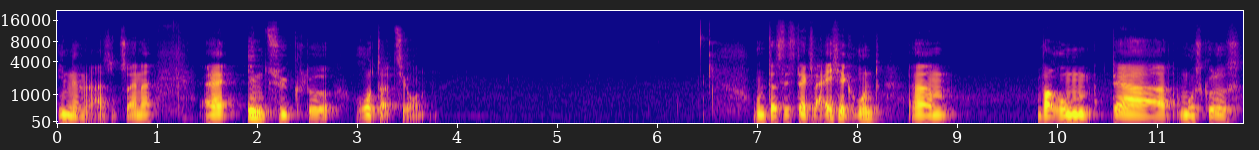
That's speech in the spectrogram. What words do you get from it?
innen, also zu einer äh, Inzyklorotation. Und das ist der gleiche Grund, ähm, warum der Musculus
